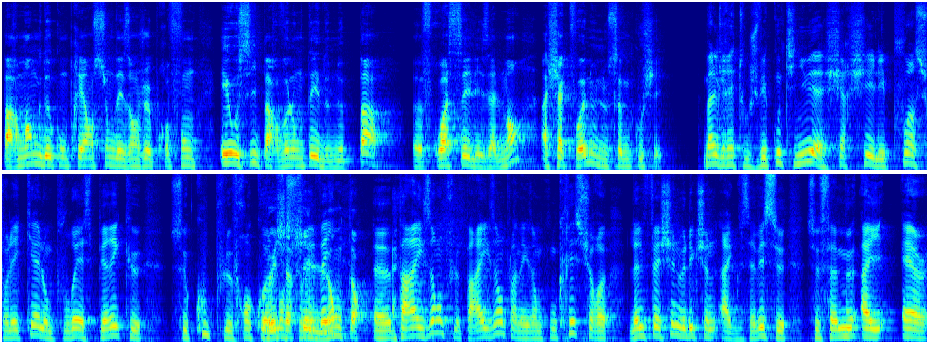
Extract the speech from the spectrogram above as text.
par manque de compréhension des enjeux profonds et aussi par volonté de ne pas euh, froisser les Allemands, à chaque fois, nous nous sommes couchés. Malgré tout, je vais continuer à chercher les points sur lesquels on pourrait espérer que ce couple franco-allemand se réveille. longtemps. Euh, par, exemple, par exemple, un exemple concret sur euh, l'Inflation Reduction Act. Vous savez, ce, fameux IRA,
